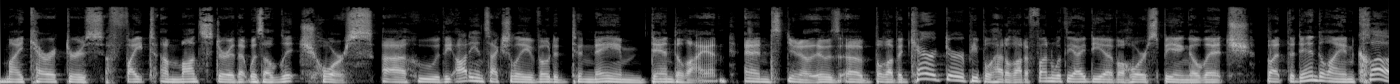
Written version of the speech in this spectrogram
my characters fight a monster that was a lich horse, uh, who the audience actually voted to name Dandelion. And you know, it was a beloved character. People had a lot of fun with the idea of a horse being a lich. But the Dandelion Club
